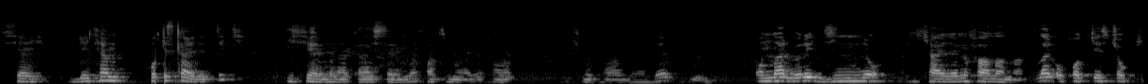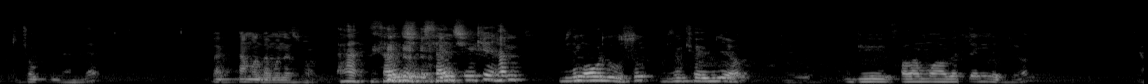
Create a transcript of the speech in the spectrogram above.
Şey, geçen podcast kaydettik. İş yerinden arkadaşlarımla Fatma ile falan, İknur falan vardı. Onlar böyle cinli hikayelerini falan anlattılar. O podcast çok tuttu, çok dinlendi. Bak tam adamına sordum. Ha, sen sen çünkü hem bizim ordulusun, bizim köy biliyorsun. Büyü falan muhabbetlerini de biliyorsun. Ya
